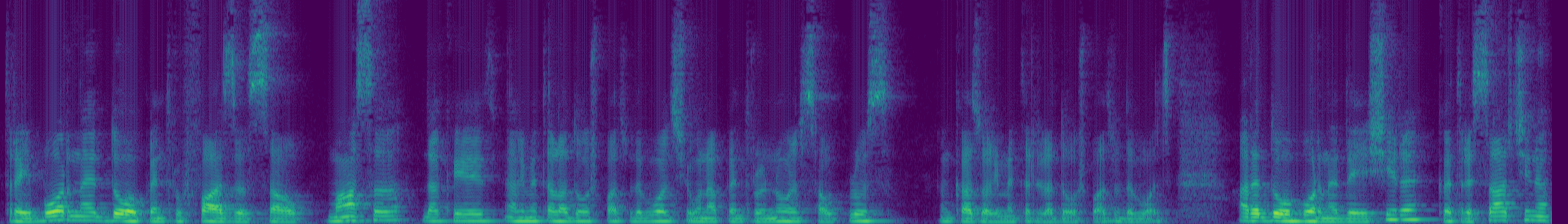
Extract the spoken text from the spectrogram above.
3 borne, 2 pentru fază sau masă, dacă e alimentat la 24 de volți și una pentru nul sau plus, în cazul alimentării la 24 de volți. Are două borne de ieșire către sarcină,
